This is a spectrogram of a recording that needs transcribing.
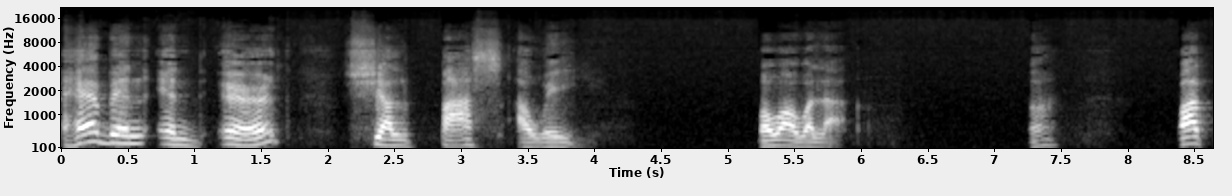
heaven and earth shall pass away. Mawawala. Huh? But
